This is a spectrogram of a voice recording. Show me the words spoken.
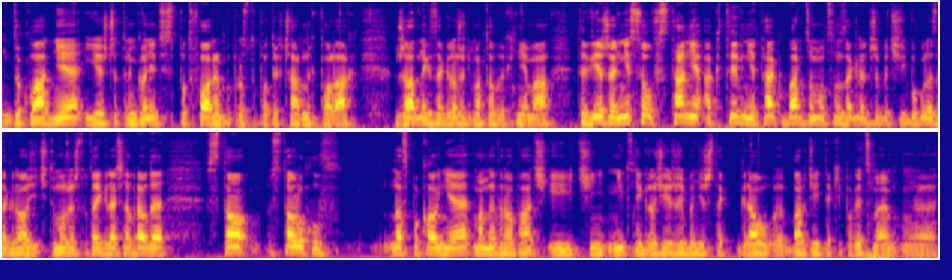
Dokładnie i jeszcze ten goniec jest potworem po prostu po tych czarnych polach. Żadnych zagrożeń matowych nie ma. Te wieże nie są w stanie aktywnie tak bardzo mocno zagrać, żeby ci w ogóle zagrozić. Ty możesz tutaj grać naprawdę 100, 100 ruchów na spokojnie, manewrować i ci nic nie grozi, jeżeli będziesz tak grał e, bardziej taki powiedzmy, e,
